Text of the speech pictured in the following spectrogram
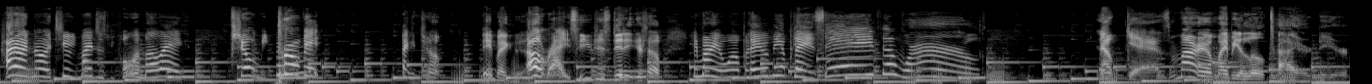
How do I know it's you? You might just be pulling my leg. Show me. Prove it! I can jump. Hey, Megan. All right. So you just did it yourself. Hey Mario, wanna play with me? I'm playing Save the World. Now, Gaz, Mario might be a little tired, dear.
